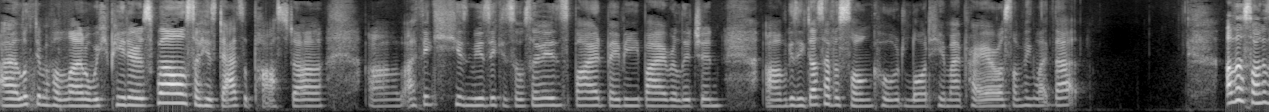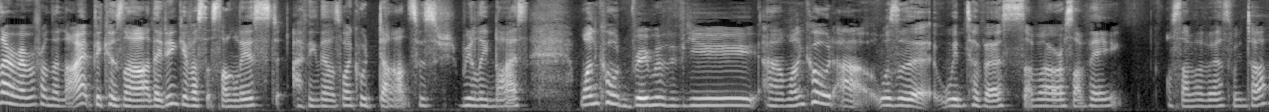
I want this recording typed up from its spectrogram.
I looked him up online on Wikipedia as well. So his dad's a pastor. Um, I think his music is also inspired maybe by religion, um, because he does have a song called "Lord Hear My Prayer" or something like that. Other songs I remember from the night because uh, they didn't give us a song list. I think there was one called "Dance" was really nice one called Room of View, um, one called uh, was it Winter verse Summer or something, or Summer verse Winter,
